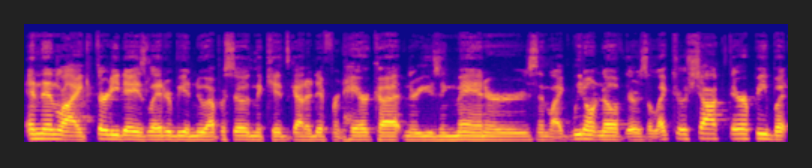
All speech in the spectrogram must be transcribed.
And then like 30 days later be a new episode and the kids got a different haircut and they're using manners and like we don't know if there's electroshock therapy but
